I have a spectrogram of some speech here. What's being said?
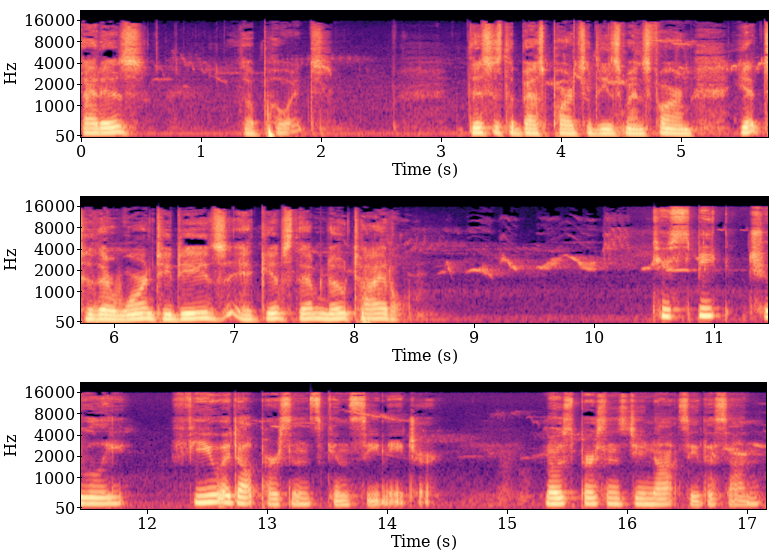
that is, the poet. This is the best parts of these men's farm, yet to their warranty deeds it gives them no title. To speak truly, few adult persons can see nature. Most persons do not see the sun.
